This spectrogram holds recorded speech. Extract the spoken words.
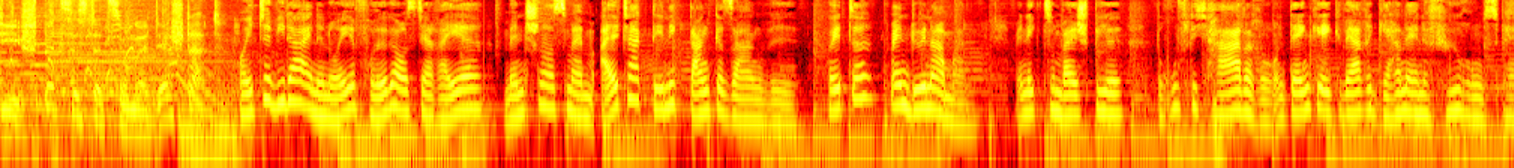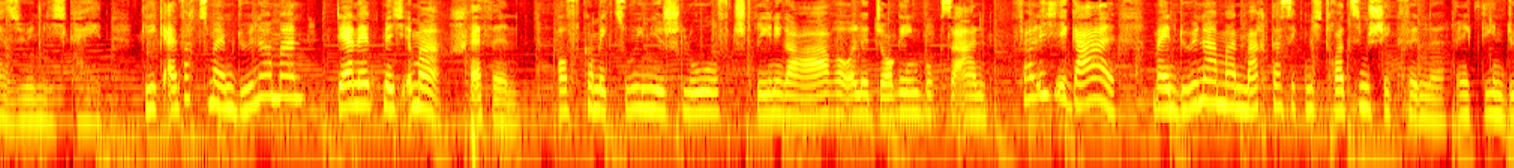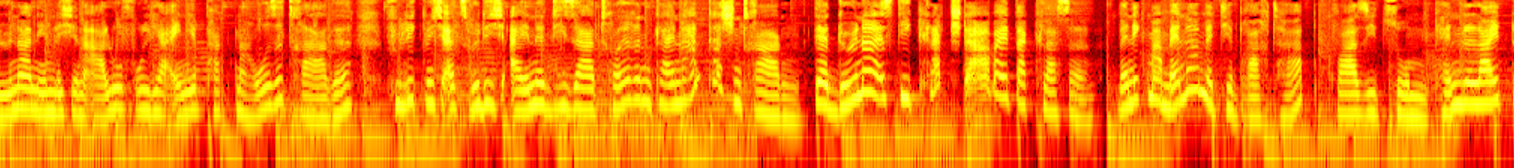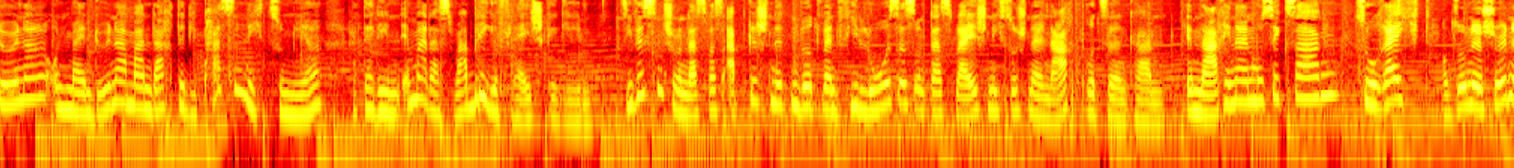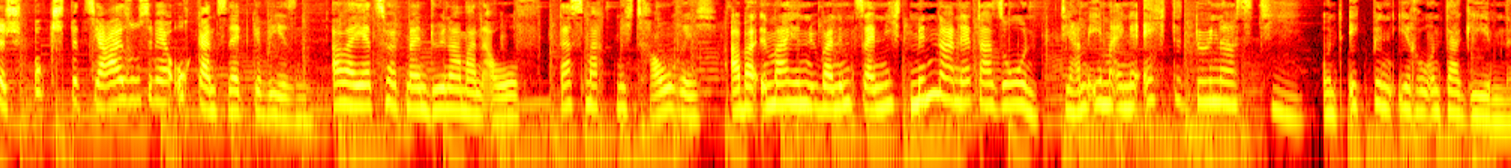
Die spitzeste Zunge der Stadt. Heute wieder eine neue Folge aus der Reihe Menschen aus meinem Alltag, denen ich Danke sagen will. Heute mein Dönermann. Wenn ich zum Beispiel beruflich hadere und denke, ich wäre gerne eine Führungspersönlichkeit, gehe ich einfach zu meinem Dönermann. Der nennt mich immer Chefin. Oft komme ich zu ihm geschlurft, strähnige Haare, olle Joggingbuchse an. Völlig egal. Mein Dönermann macht, dass ich mich trotzdem schick finde. Wenn ich den Döner nämlich in Alufolie eingepackt nach Hause trage, fühle ich mich, als würde ich eine dieser teuren kleinen Handtaschen tragen. Der Döner ist die Klatsch der Arbeiterklasse. Wenn ich mal Männer mitgebracht habe, quasi zum Candlelight-Döner und mein Dönermann dachte, die passen nicht zu mir, hat er denen immer das wabblige Fleisch gegeben. Sie wissen schon, dass was abgeschnitten wird, wenn viel los ist und das Fleisch nicht so schnell nachbrutzeln kann. Im Nachhinein muss ich sagen, zu Recht. Und so eine schöne Spuck-Spezialsoße wäre auch ganz nett gewesen. Aber jetzt hört mein Dönermann auf. Das macht mich traurig. Aber immerhin übernimmt sein nicht minder netter Sohn. Die haben eben eine echte Dynastie. Und ich bin ihre Untergebene.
